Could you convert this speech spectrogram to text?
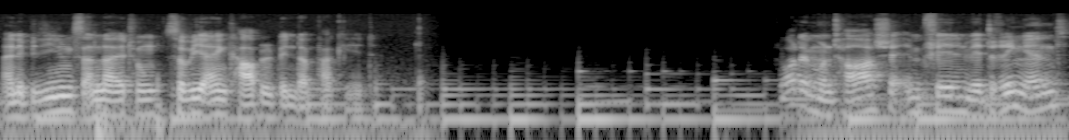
eine Bedienungsanleitung sowie ein Kabelbinderpaket. Vor der Montage empfehlen wir dringend,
